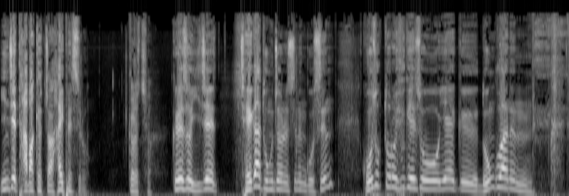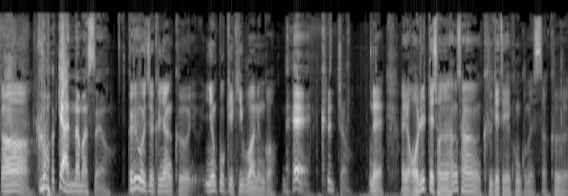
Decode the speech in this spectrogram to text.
이제 다 바뀌었죠, 하이패스로. 그렇죠. 그래서 이제 제가 동전을 쓰는 곳은 고속도로 휴게소에 그 농구하는 아 그거밖에 안 남았어요. 그리고 이제 그냥 그 인형 뽑기에 기부하는 거. 네, 그렇죠. 네. 아니, 어릴 때 저는 항상 그게 되게 궁금했어. 그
